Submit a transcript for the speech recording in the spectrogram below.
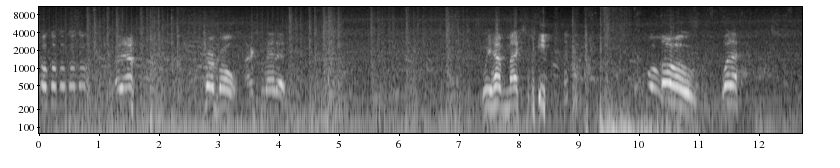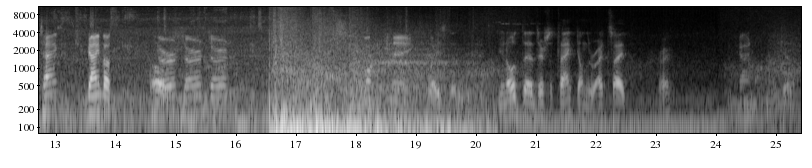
Go, go, go, go, go. Oh yeah! Turbo activated! We have max speed! Whoa. Oh! What a... Tank behind us. Oh, Turn, turn, turn. Fucking A. wasted. You know that there's a tank on the right side, right? Yeah, I know. Get him.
